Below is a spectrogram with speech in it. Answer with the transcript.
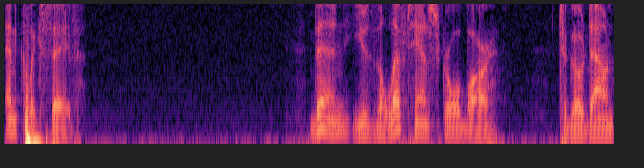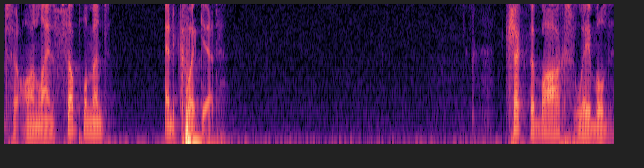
and click Save. Then use the left-hand scroll bar to go down to Online Supplement and click it. Check the box labeled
